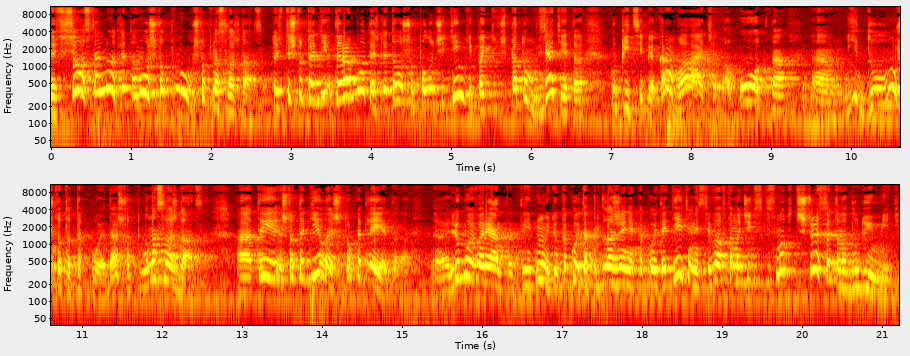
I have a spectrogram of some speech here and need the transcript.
То есть все остальное для того, чтобы ну, чтоб наслаждаться. То есть ты что-то ты работаешь для того, чтобы получить деньги, потом взять и это, купить себе кровать, окна, эм, еду, ну что-то такое, да, чтобы наслаждаться. А ты что-то делаешь только для этого. Э, любой вариант, ты, ну, какое-то предложение какой-то деятельности, вы автоматически смотрите, что я с этого буду иметь.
